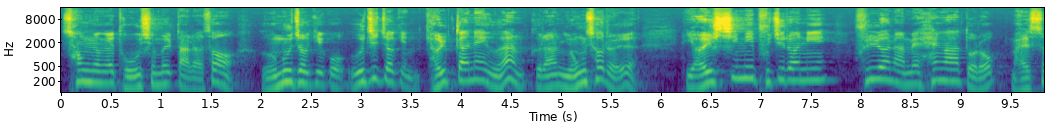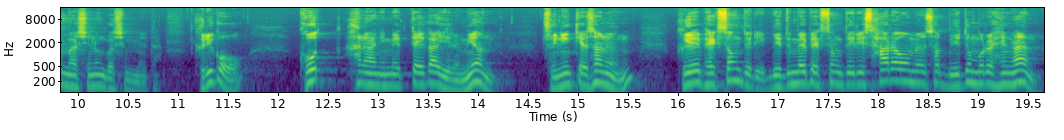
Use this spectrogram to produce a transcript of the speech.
성령의 도우심을 따라서 의무적이고 의지적인 결단에 의한 그러한 용서를 열심히 부지런히 훈련하며 행하도록 말씀하시는 것입니다. 그리고 곧 하나님의 때가 이르면 주님께서는 그의 백성들이 믿음의 백성들이 살아오면서 믿음으로 행한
